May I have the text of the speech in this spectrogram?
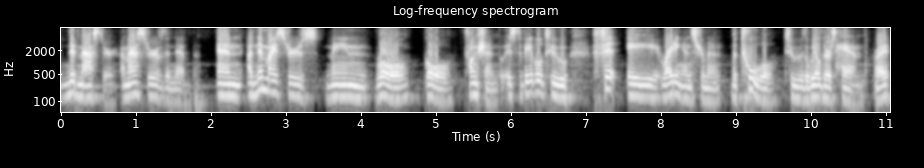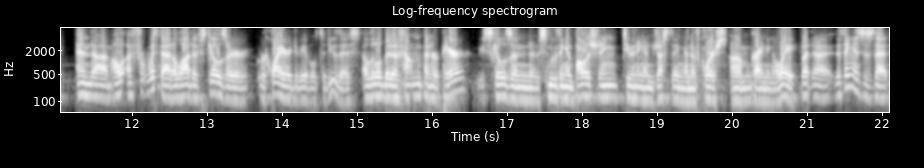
nibmaster, a master of the nib. And a nibmeister's main role, goal, function is to be able to fit a writing instrument, the tool, to the wielder's hand, right? And um, a- for, with that, a lot of skills are required to be able to do this. A little bit of fountain pen repair, skills in smoothing and polishing, tuning and adjusting, and of course, um, grinding away. But uh, the thing is, is that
